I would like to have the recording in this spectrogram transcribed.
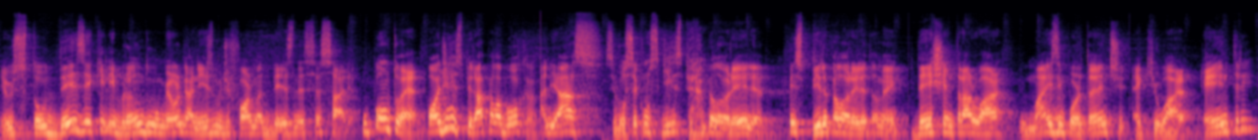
eu estou desequilibrando o meu organismo de forma desnecessária. O ponto é, pode respirar pela boca. Aliás, se você conseguir respirar pela orelha, respira pela orelha também. Deixa entrar o ar. O mais importante é que o ar entre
